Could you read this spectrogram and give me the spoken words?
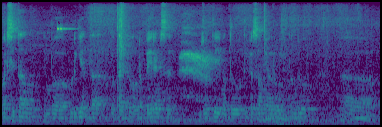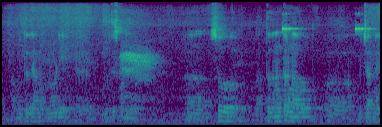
ವರ್ಷಿತಾ ಎಂಬ ಹುಡುಗಿ ಅಂತ ಗೊತ್ತಾಯಿತು. ಅವರ ಪೇರೆಂಟ್ಸ್ ಜ್ಯೋತಿ ಮತ್ತು ತಿಪ್ಪೇಸ್ವಾಮಿ ಅವರು ಬಂದು ಮೃತದೇಹವನ್ನು ನೋಡಿ ಗುರುತಿಸ್ಕೊಂಡಿದ್ದರು. ಸೊ ತದನಂತರ ನಾವು ವಿಚಾರಣೆ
